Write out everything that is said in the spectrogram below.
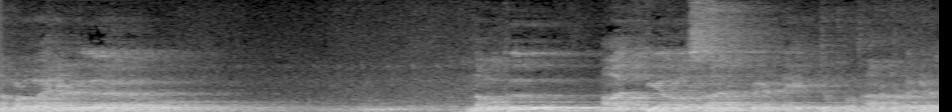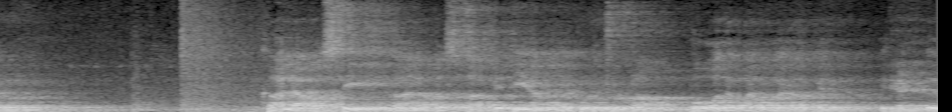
നമ്മൾ വയനാട്ടുകാരാകുമ്പോൾ നമുക്ക് ആദ്യാവസാനം വേണ്ട ഏറ്റവും പ്രധാനപ്പെട്ട ഘടകമാണ് കാലാവസ്ഥയും കാലാവസ്ഥ വ്യതിയാനത്തെക്കുറിച്ചുള്ള ബോധവാന്മാരാകലും രണ്ട്.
